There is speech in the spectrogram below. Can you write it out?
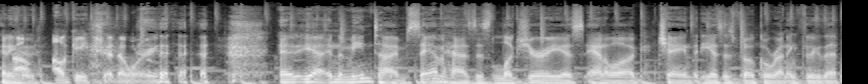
anywho, I'll, I'll gate you, don't worry. and yeah, in the meantime, Sam has this luxurious analog chain that he has his vocal running through that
